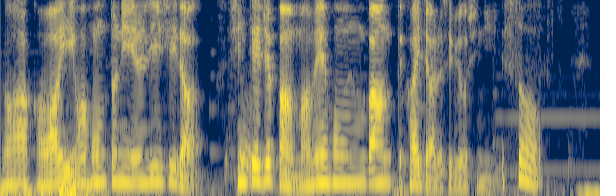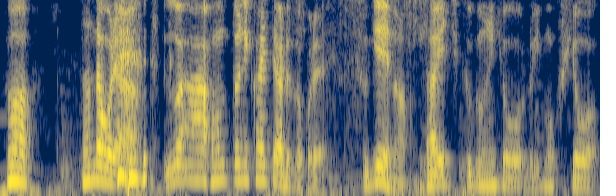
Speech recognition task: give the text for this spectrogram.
うわー、かわいい。あ、本当に NDC だ。新定10版豆本版って書いてある背表紙に。そうわー、なんだこりゃ。うわー、本当に書いてあるぞ、これ。すげえな。第一区分表、類目表。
